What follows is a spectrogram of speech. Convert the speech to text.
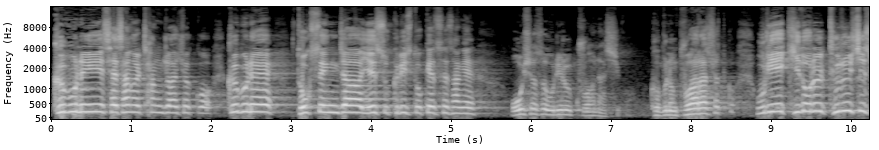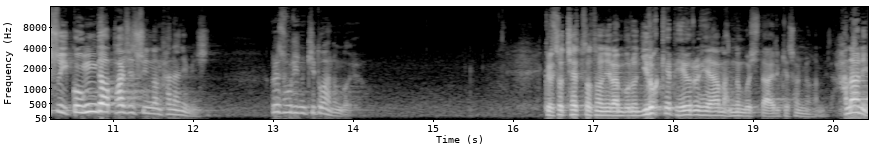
그분이 세상을 창조하셨고 그분의 독생자 예수 그리스도께서 세상에 오셔서 우리를 구원하시고 그분은 부활하셨고 우리의 기도를 들으실 수 있고 응답하실 수 있는 하나님이신. 그래서 우리는 기도하는 거예요. 그래서 체스터턴이란 분은 이렇게 배열을 해야 맞는 것이다 이렇게 설명합니다. 하나님,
